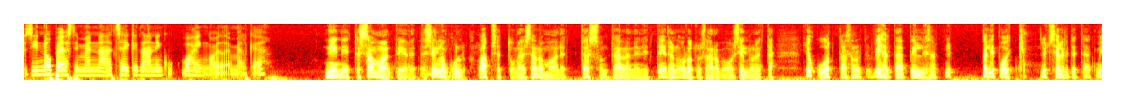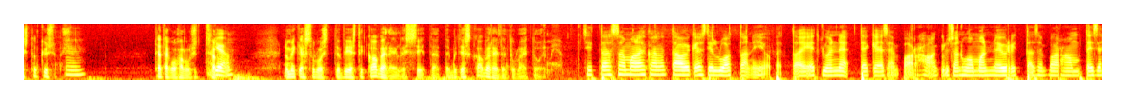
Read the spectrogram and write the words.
siinä nopeasti mennään, että se ei ketään niinku vahingoita jo melkein. Niin, niin, että saman tien, että silloin kun lapset tulee sanomaan, että tässä on tällainen, niin teidän odotusarvo on silloin, että joku ottaa sanoo, että viheltää pilli ja sanoo, että nyt peli poikki. Nyt selvitetään, että mistä on kysymys. Mm. Tätä kun halusit sanoa. Joo. No mikä sulla on sitten viesti kavereille siitä, että miten kavereiden tulee toimia? Sitten taas samalla kannattaa oikeasti luottaa niihin opettajiin, että kyllä ne tekee sen parhaan. Kyllä sen huomaan, että ne yrittää sen parhaan, mutta ei se,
